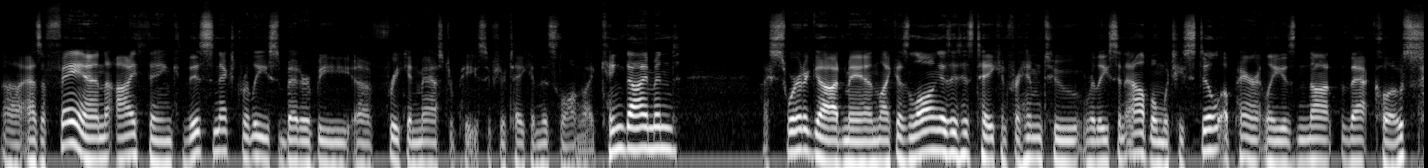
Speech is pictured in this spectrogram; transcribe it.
uh, as a fan, I think this next release better be a freaking masterpiece if you're taking this long. Like King Diamond I swear to God, man, like as long as it has taken for him to release an album, which he still apparently is not that close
